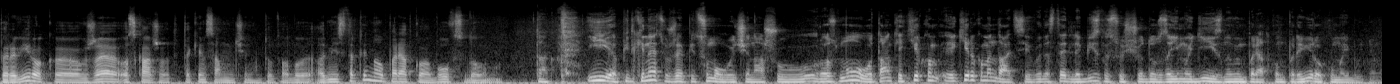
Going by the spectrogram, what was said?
перевірок е, вже оскаржувати таким самим чином, тобто або адміністративного порядку, або в судовому. Так. І під кінець, уже підсумовуючи нашу розмову, так, які, які рекомендації ви дасте для бізнесу щодо взаємодії з новим порядком перевірок у майбутньому?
